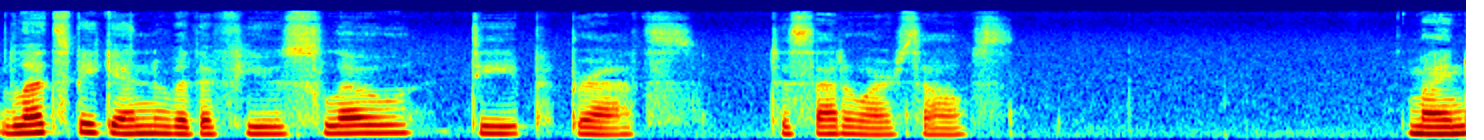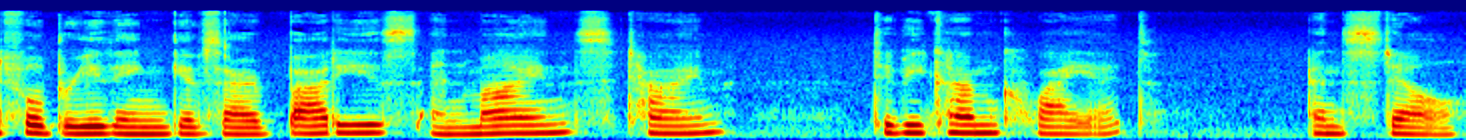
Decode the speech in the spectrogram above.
Let's begin with a few slow, deep breaths to settle ourselves. Mindful breathing gives our bodies and minds time to become quiet and still.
